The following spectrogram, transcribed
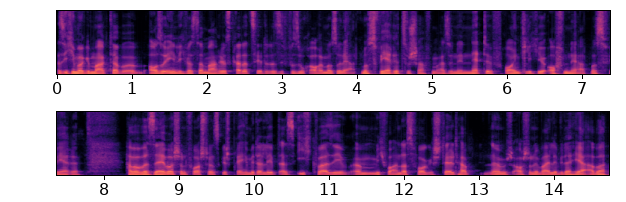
was ich immer gemerkt habe, äh, auch so ähnlich, was der Marius gerade erzählt hat, dass ich versuche auch immer so eine Atmosphäre zu schaffen, also eine nette, freundliche, offene Atmosphäre. Habe aber selber schon Vorstellungsgespräche miterlebt, als ich quasi ähm, mich woanders vorgestellt habe, ähm, auch schon eine Weile wieder her, aber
